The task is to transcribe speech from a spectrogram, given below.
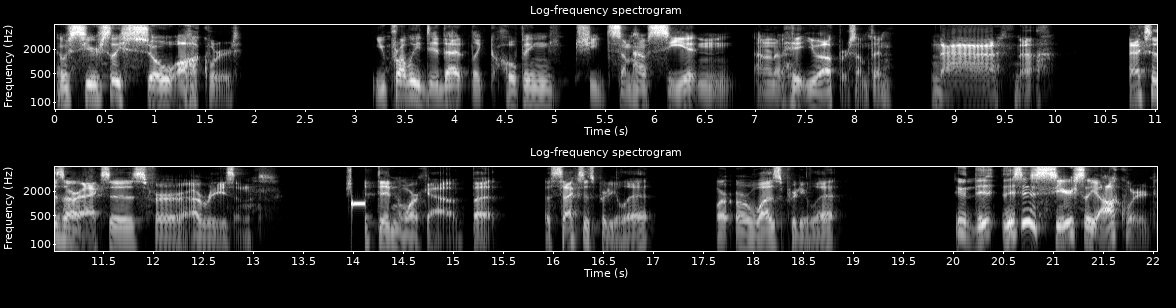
That was seriously so awkward. You probably did that like hoping she'd somehow see it and I don't know, hit you up or something. Nah, nah. Exes are exes for a reason. It didn't work out, but the sex is pretty lit or or was pretty lit. Dude, this, this is seriously awkward.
